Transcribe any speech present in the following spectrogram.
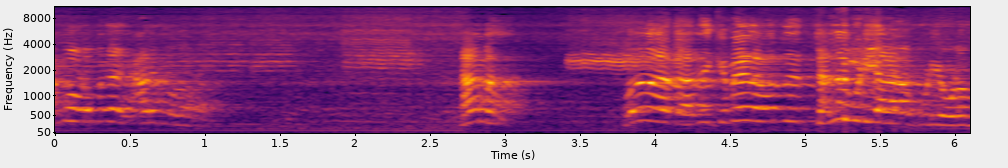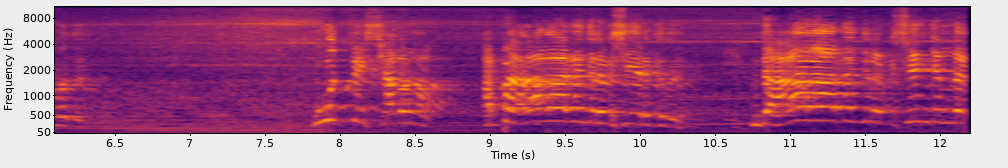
நம்ம உடம்பு தான் யாருக்கு உடம்பு ஆமா. உலகம் அதுக்கு மேல வந்து தள்ளுபடி ஆகக்கூடிய உடம்பு அது. மூத்தை சடலம். அப்ப ஆகாதுங்கிற விஷயம் இருக்குது. இந்த ஆகாதுங்கிற விஷயங்கள்ல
